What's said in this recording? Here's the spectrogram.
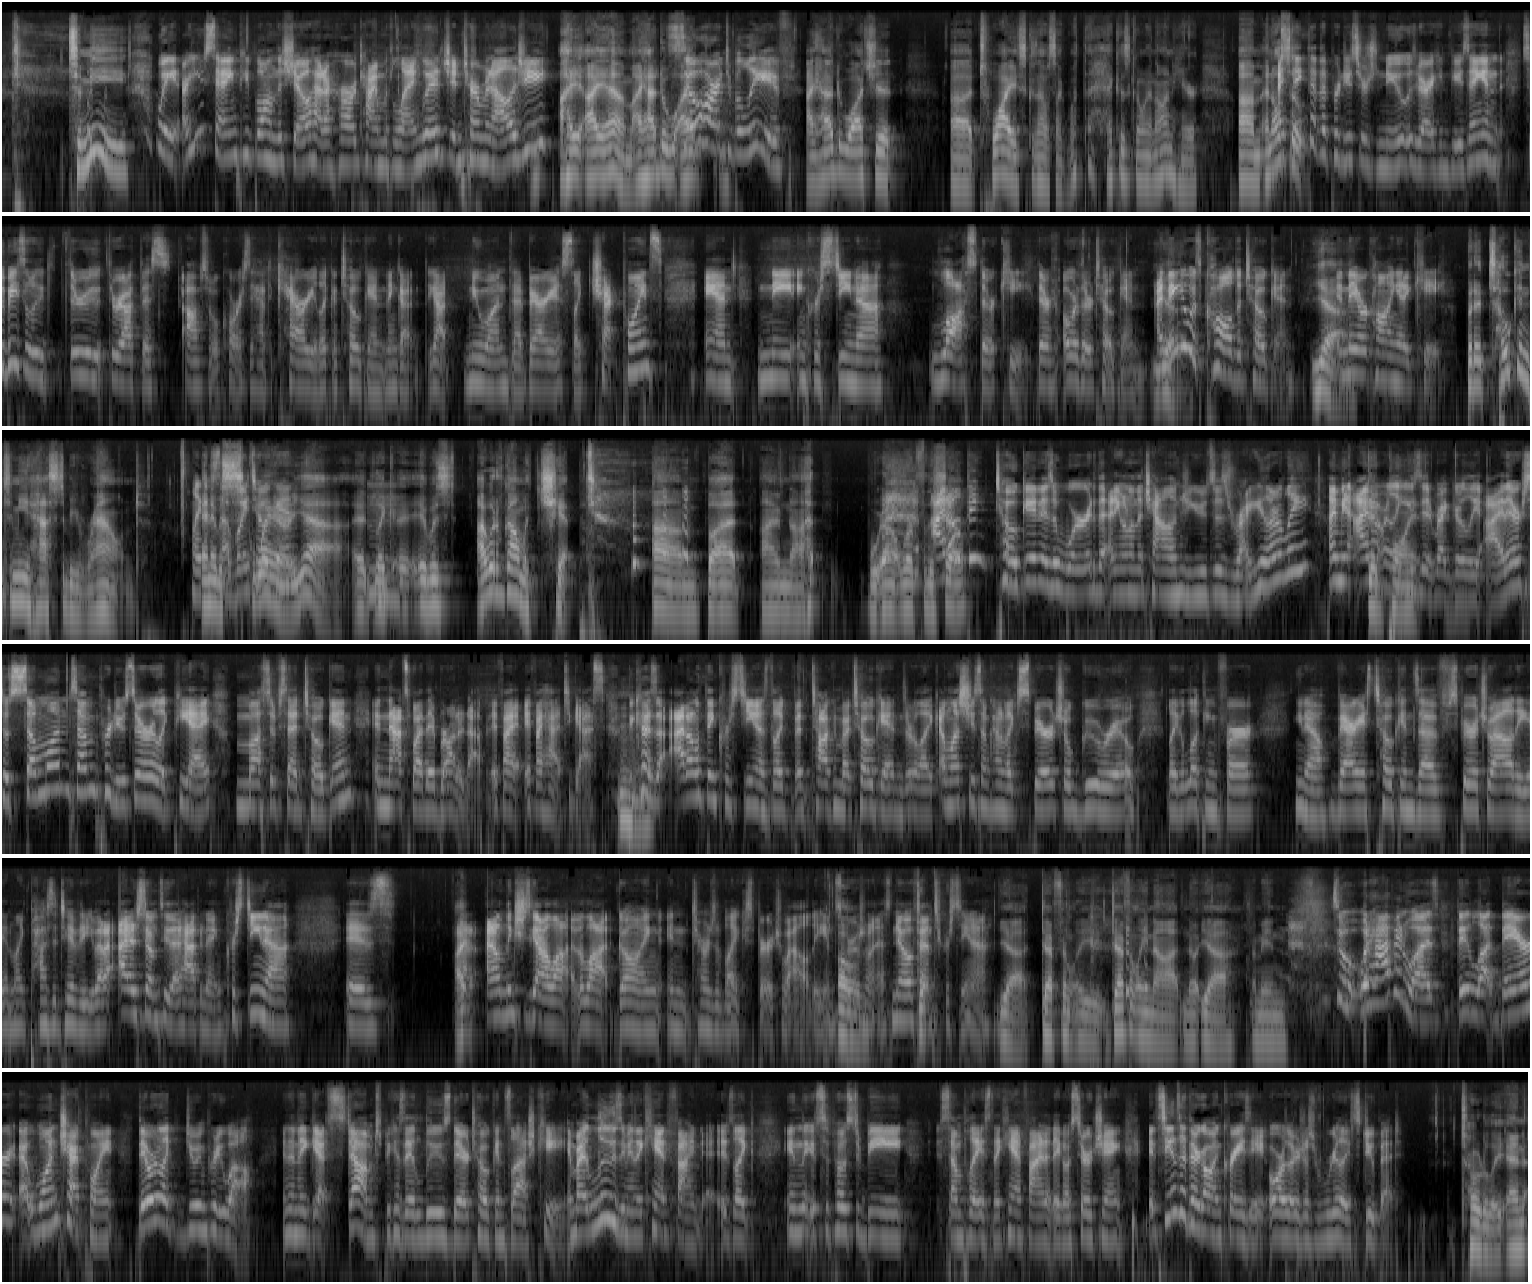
to me, Wait, are you saying people on the show had a hard time with language and terminology? I, I am. I had to. So I, hard to believe. I had to watch it uh, twice because I was like, "What the heck is going on here?" Um, and I think that the producers knew it was very confusing, and so basically through throughout this obstacle course, they had to carry like a token and got they got new ones at various like checkpoints, and Nate and Christina lost their key, their or their token. I think it was called a token. Yeah. and they were calling it a key, but a token to me has to be round, like and a it was subway square. token. Mm. Yeah, it, like it was. I would have gone with chip, um, but I'm not. I don't work for the I show. I don't think token is a word that anyone on the challenge uses regularly. I mean, I don't really point. use it regularly either. So someone, some producer or like PA must have said token, and that's why they brought it up. If I if I had to guess, Mm-hmm. because I don't think Christina's like been talking about tokens or like unless she's some kind of like spiritual guru, like looking for you know various tokens of spirituality and like positivity. But I, I just don't see that happening. Christina is. I, I- I don't think she's got a lot, a lot going in terms of like spirituality and Oh, spiritualness. no offense, Christina. Yeah, definitely, definitely not. No, yeah. I mean, So what happened was they let they're at one checkpoint. They were like doing pretty well, and then they get stumped because they lose their token slash key. And by lose, I mean they can't find it. It's like in the, it's supposed to be someplace they can't find it. They go searching. It seems like they're going crazy, or they're just really stupid. totally. And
